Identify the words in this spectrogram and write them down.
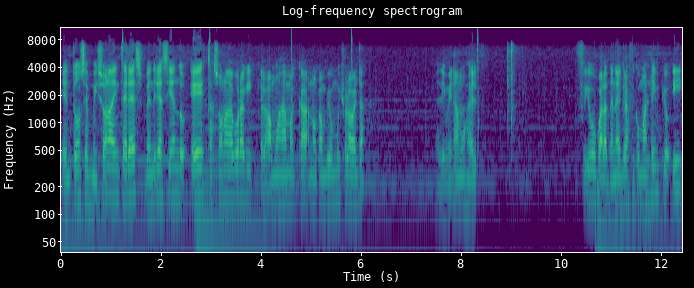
Entonces mi zona de interés vendría siendo esta zona de por aquí, que la vamos a marcar, no cambió mucho la verdad. Eliminamos el para tener gráfico más limpio y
